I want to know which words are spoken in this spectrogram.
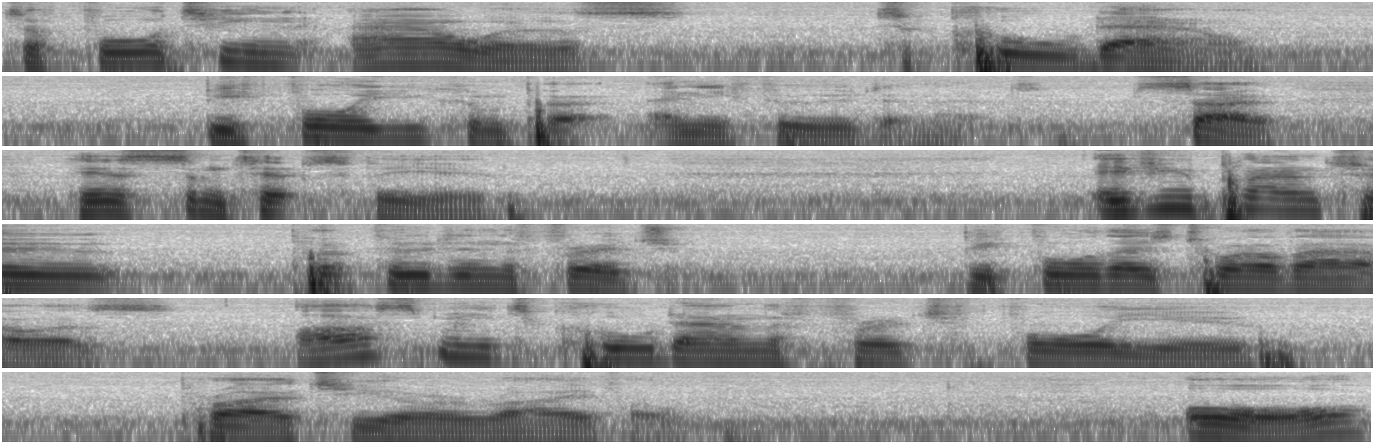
to 14 hours to cool down before you can put any food in it. So here's some tips for you. If you plan to put food in the fridge before those 12 hours, ask me to cool down the fridge for you prior to your arrival. Or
